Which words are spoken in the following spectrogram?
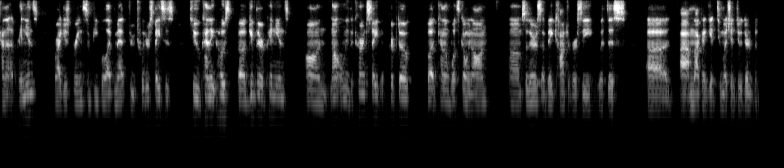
kind of opinions, where I just bring some people I've met through Twitter spaces to kind of host, uh, give their opinions on not only the current state of crypto, but kind of what's going on. Um, so there's a big controversy with this. Uh, I'm not going to get too much into it, there, but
